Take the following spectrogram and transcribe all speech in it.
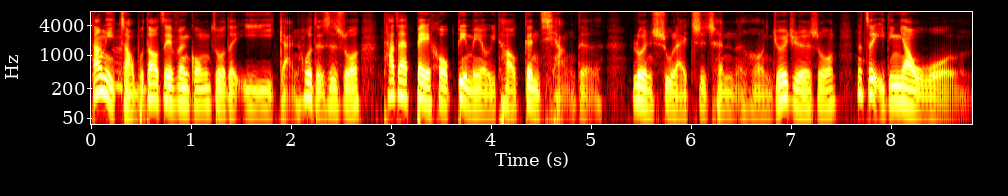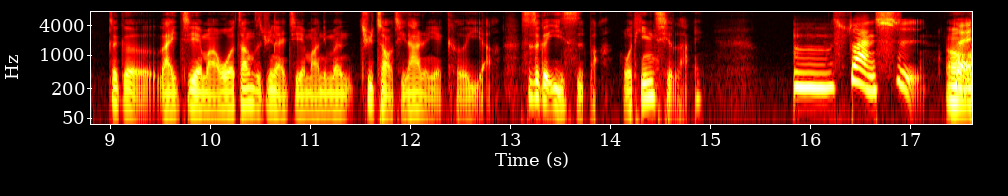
当你找不到这份工作的意义感，或者是说他在背后并没有一套更强的论述来支撑的时候，你就会觉得说，那这一定要我这个来接吗？我张子君来接吗？你们去找其他人也可以啊，是这个意思吧？我听起来。嗯，算是对，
